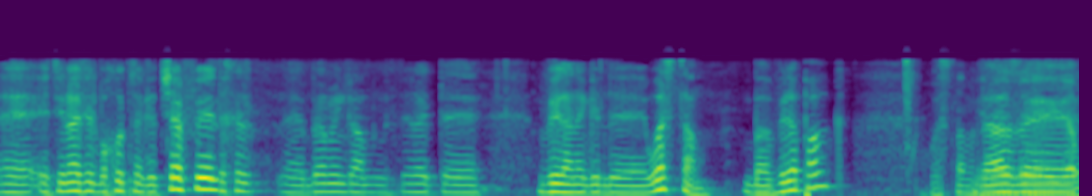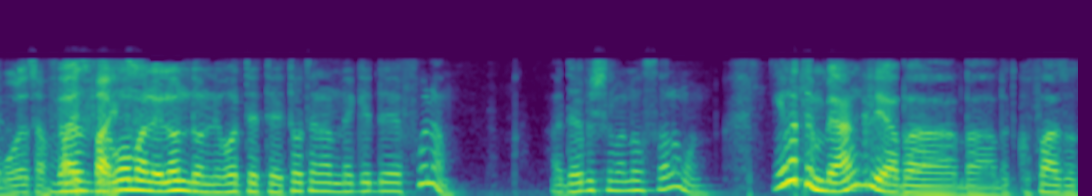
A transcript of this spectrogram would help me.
אה, את יונייטד בחוץ נגד שפילד, אחרי ברמינגהם נראה את וילה נגד אה, וסטאם בווילה פארק, ואז, אה, אה, ואז. דרומה ללונדון לראות את אה, טוטנאם נגד אה, פולאם, הדרבי של מנור סולומון. אם אתם באנגליה ב- ב- בתקופה הזאת,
